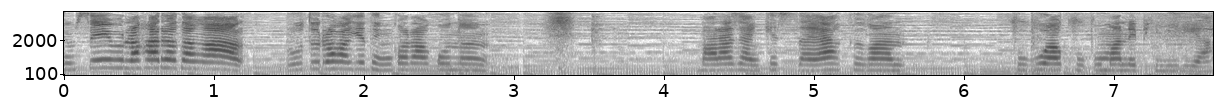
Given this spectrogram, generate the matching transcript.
지금 세이브를 하려다가 로드를 하게 된 거라고는 말하지 않겠어요? 그건 구부와 구부만의 비밀이야.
